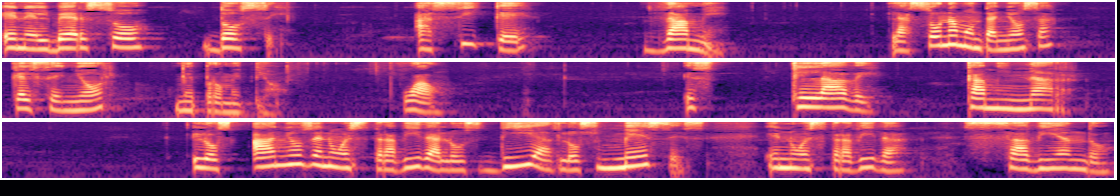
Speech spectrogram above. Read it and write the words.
en el verso 12, así que dame la zona montañosa que el Señor me prometió. Wow. Es clave caminar los años de nuestra vida, los días, los meses en nuestra vida, sabiendo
